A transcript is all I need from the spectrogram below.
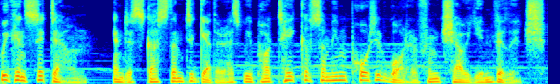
we can sit down and discuss them together as we partake of some imported water from Qiaoying village.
